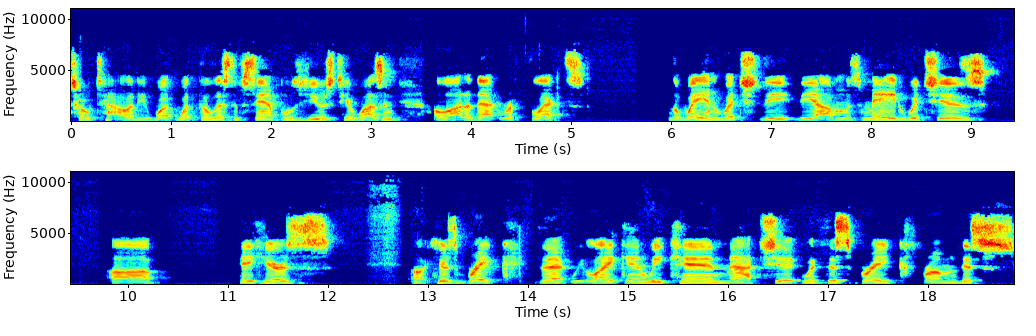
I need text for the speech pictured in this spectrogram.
totality, what, what the list of samples used here was. And a lot of that reflects the way in which the, the album was made, which is, uh, hey, here's, uh, here's a break that we like and we can match it with this break from this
